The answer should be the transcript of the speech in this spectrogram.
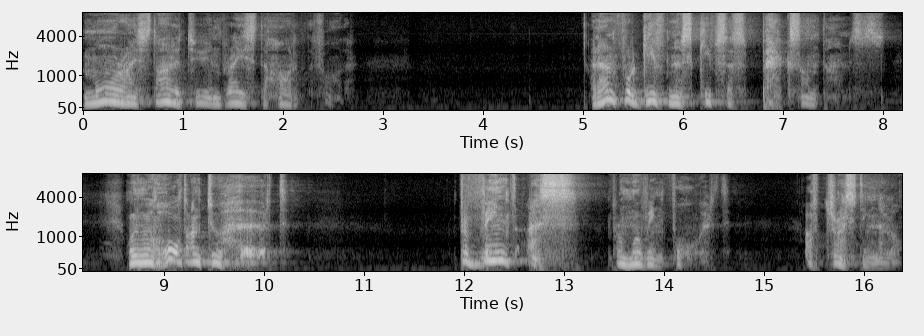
the more I started to embrace the heart of the Father. And unforgiveness keeps us back sometimes. When we hold on to hurt, prevent us from moving forward, of trusting the Lord.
